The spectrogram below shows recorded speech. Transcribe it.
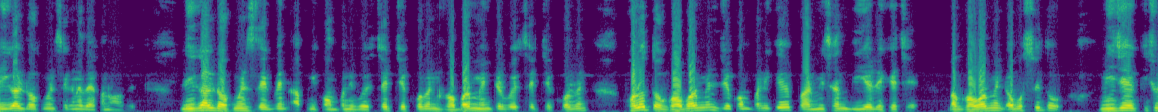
লিগাল ডকুমেন্টস এখানে দেখানো হবে। লিগাল ডকুমেন্টস দেখবেন, আপনি কোম্পানির ওয়েবসাইট চেক করবেন গভর্নমেন্টের ওয়েবসাইট চেক করবেন। ফলত গভর্নমেন্ট যে কোম্পানিকে পারমিশন দিয়ে রেখেছে, বা গভর্নমেন্ট অবশ্যই তো নিজে কিছু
